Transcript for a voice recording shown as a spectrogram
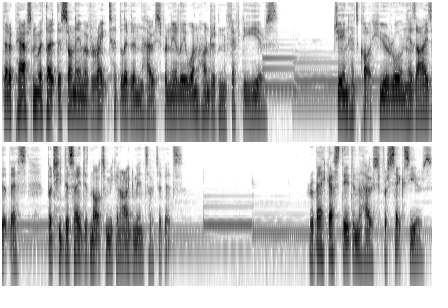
that a person without the surname of Wright had lived in the house for nearly 150 years. Jane had caught Hugh rolling his eyes at this, but she decided not to make an argument out of it. Rebecca stayed in the house for six years.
